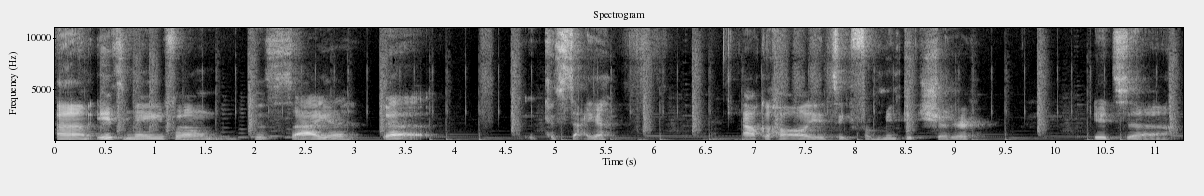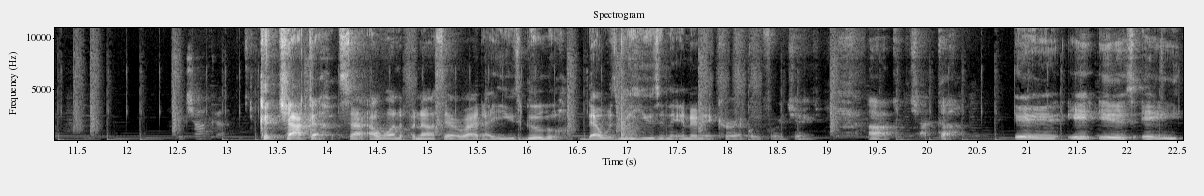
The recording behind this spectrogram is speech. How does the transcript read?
Um, it's made from cassava, uh, cassava alcohol. It's a fermented sugar. It's uh, Kachaka. Sorry, I want to pronounce that right. I used Google. That was me using the internet correctly for a change. Uh, Kachaka. And it is a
